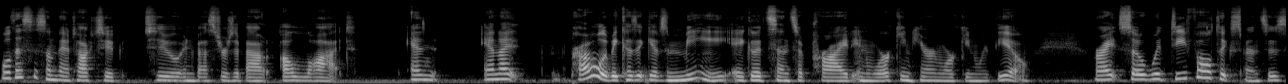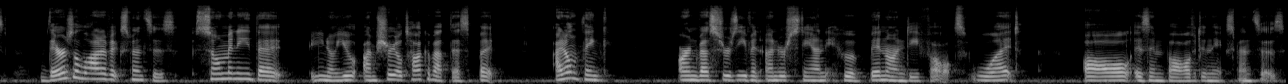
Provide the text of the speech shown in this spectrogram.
Well, this is something I talk to to investors about a lot, and and I probably because it gives me a good sense of pride in working here and working with you, right? So with default expenses, there's a lot of expenses, so many that you know you. I'm sure you'll talk about this, but I don't think our investors even understand who have been on default what all is involved in the expenses.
